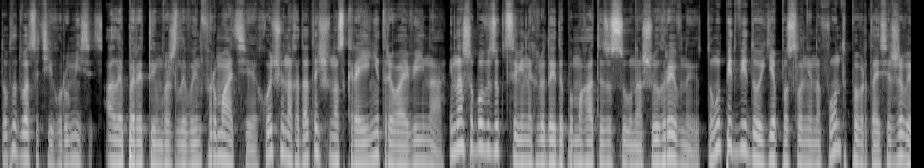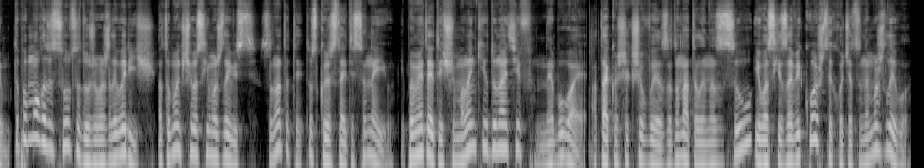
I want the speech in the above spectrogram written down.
тобто 20 ігор у місяць. Але перед тим важлива інформація. Хочу нагадати, що в нас в країні триває війна, і наш обов'язок цивільних людей допомагати ЗСУ нашою гривною. Тому під відео є послання на фонд Повертайся живим. Допомога ЗСУ це дуже важлива річ. А тому, якщо у вас є можливість задонатити, то скористайтеся нею. І пам'ятайте, що маленьких донатів не буває. А також, якщо ви задонатили на ЗСУ і у вас є зайві кошти, хоча це неможливо,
